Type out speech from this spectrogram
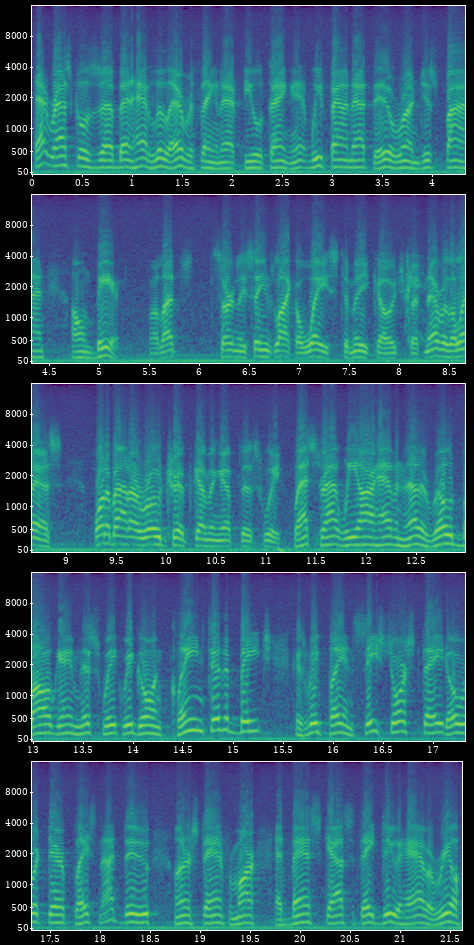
that rascal's uh, been had a little everything in that fuel tank, and we found out that it'll run just fine on beer. Well, that certainly seems like a waste to me, Coach, but nevertheless, what about our road trip coming up this week? That's right. We are having another road ball game this week. We're going clean to the beach because we play in Seashore State over at their place. And I do understand from our advanced scouts that they do have a real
